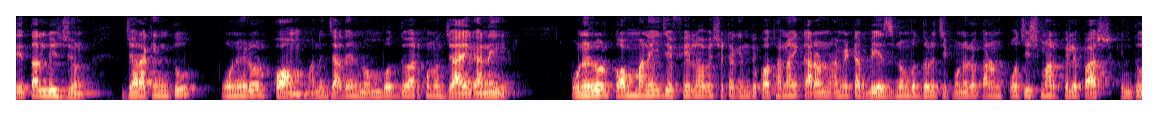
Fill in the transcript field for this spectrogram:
তেতাল্লিশ জন, যারা কিন্তু পনেরোর কম মানে যাদের নম্বর দেওয়ার কোনো জায়গা নেই। পনেরোর কম মানেই যে ফেল হবে, সেটা কিন্তু কথা নয়। কারণ আমি এটা বেস নম্বর ধরেছি পনেরো, কারণ পঁচিশ মার্ক পেলে পাস, কিন্তু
